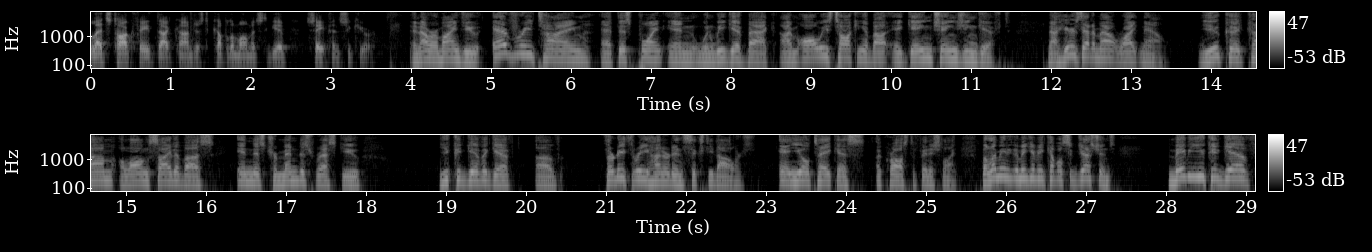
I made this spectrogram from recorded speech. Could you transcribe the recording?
Letstalkfaith.com. Just a couple of moments to give safe and secure. And I remind you, every time at this point in when we give back, I'm always talking about a game changing gift. Now, here's that amount right now. You could come alongside of us in this tremendous rescue. You could give a gift of $3,360 and you'll take us across the finish line. But let me let me give you a couple suggestions. Maybe you could give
